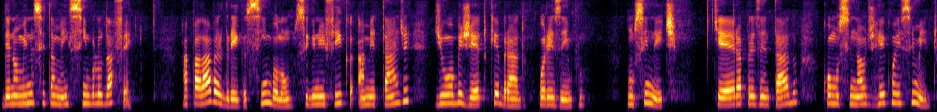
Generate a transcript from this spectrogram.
Denomina-se também símbolo da fé. A palavra grega símbolon significa a metade de um objeto quebrado, por exemplo, um sinete, que era apresentado como sinal de reconhecimento.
